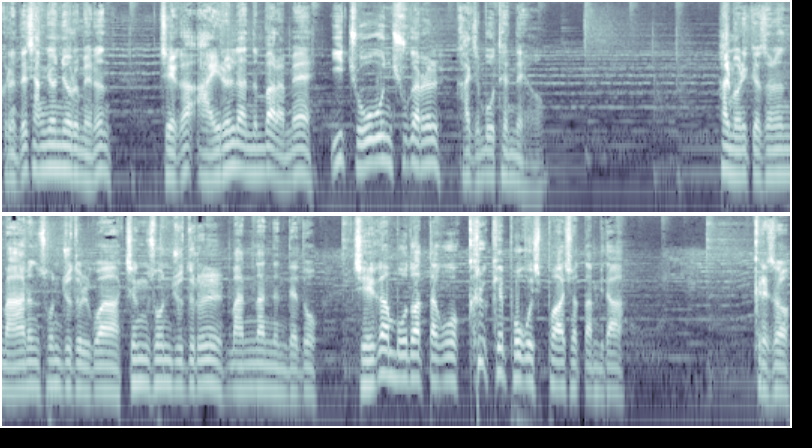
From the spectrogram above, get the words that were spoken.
그런데 작년 여름에는 제가 아이를 낳는 바람에 이 좋은 휴가를 가지 못했네요. 할머니께서는 많은 손주들과 증손주들을 만났는데도 제가 못 왔다고 그렇게 보고 싶어 하셨답니다. 그래서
